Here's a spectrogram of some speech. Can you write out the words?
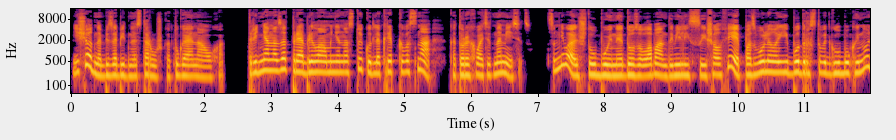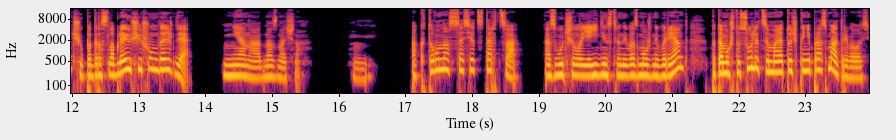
Еще одна безобидная старушка, тугая на ухо. Три дня назад приобрела у меня настойку для крепкого сна, которой хватит на месяц. Сомневаюсь, что убойная доза лаванды, мелиссы и шалфея позволила ей бодрствовать глубокой ночью под расслабляющий шум дождя. Не она однозначно. Хм. «А кто у нас сосед с торца?» Озвучила я единственный возможный вариант, потому что с улицы моя точка не просматривалась,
